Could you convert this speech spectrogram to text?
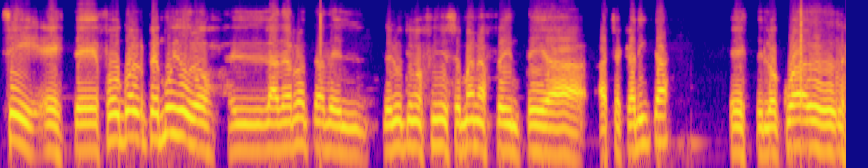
Sí, este, fue un golpe muy duro la derrota del, último fin de semana frente a, a Chacarita, este, lo cual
